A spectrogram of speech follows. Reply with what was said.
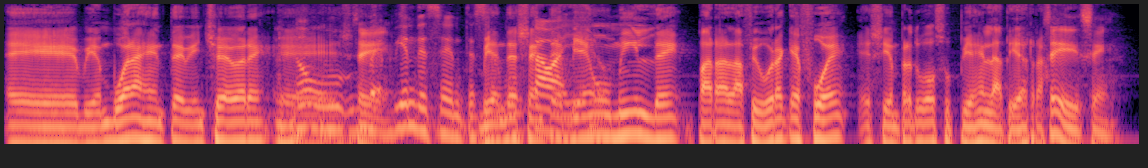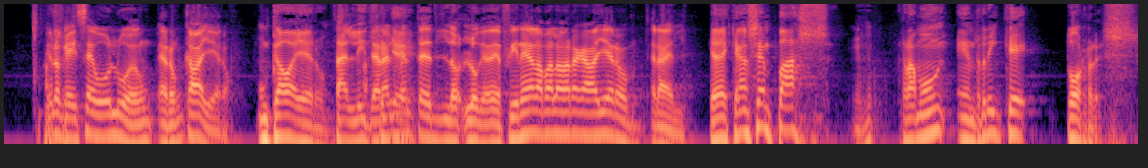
eh, bien buena gente, bien chévere. eh, No, sí. Bien decente. bien decente, caballero. bien humilde para la figura que fue, eh, siempre tuvo sus pies en la tierra. Sí, sí. Y lo que dice un- era un caballero. Un caballero. O sea, literalmente lo, lo que define la palabra caballero era él. Que, que descanse en paz, Ramón Enrique Torres.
